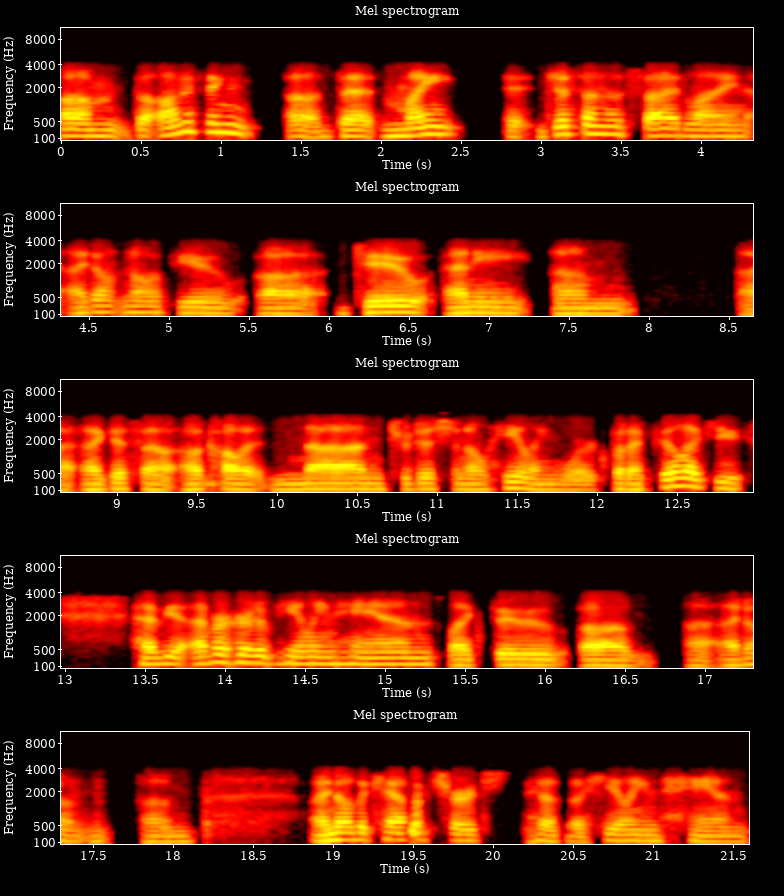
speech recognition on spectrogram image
Um, the other thing uh, that might eh, just on the sideline, I don't know if you uh, do any. Um, I, I guess I'll, I'll call it non-traditional healing work, but I feel like you have you ever heard of healing hands like through uh, I don't um, I know the Catholic Church has a healing hands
